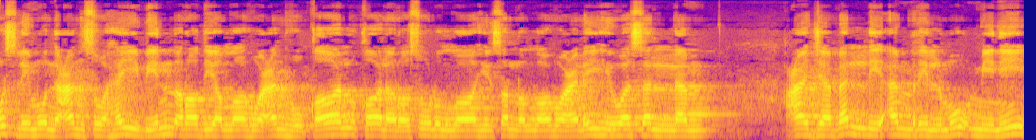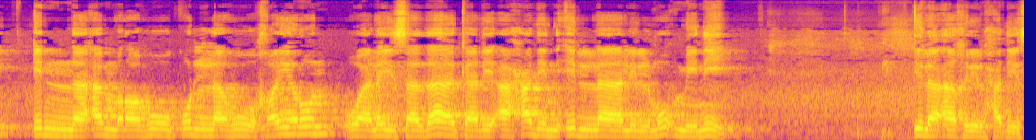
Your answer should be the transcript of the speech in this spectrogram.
مسلم عن سهيب رضي الله عنه قال قال رسول الله صلى الله عليه وسلم عجبا لأمر المؤمن إن أمره كله خير وليس ذاك لأحد إلا للمؤمن إلى آخر الحديث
